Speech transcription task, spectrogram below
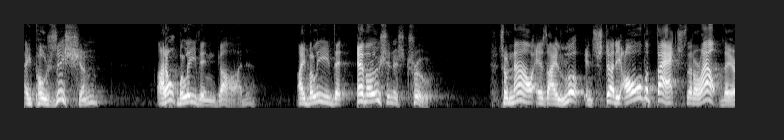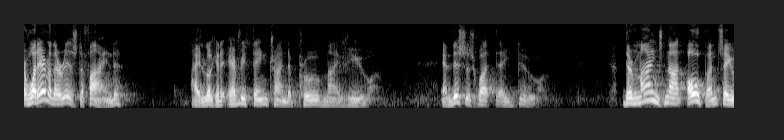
a position? I don't believe in God. I believe that evolution is true. So now, as I look and study all the facts that are out there, whatever there is to find, I look at everything trying to prove my view. And this is what they do. Their mind's not open, say,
